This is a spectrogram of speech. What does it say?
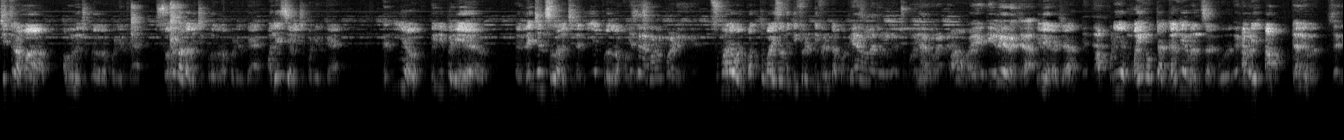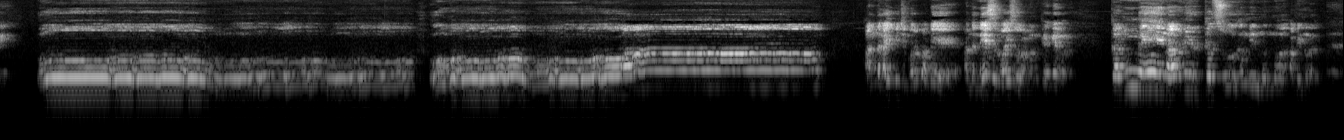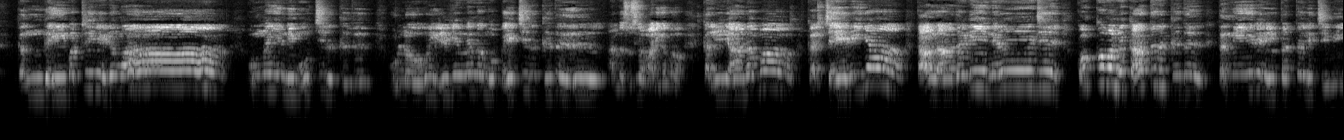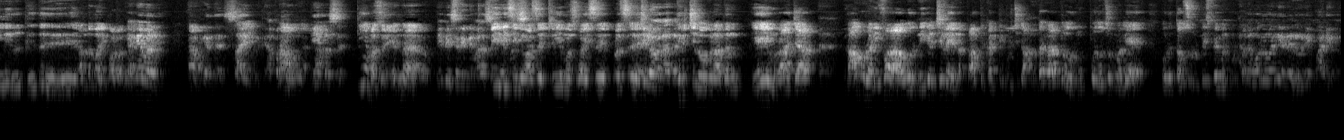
சித்ராமா அவங்கள வச்சு ப்ரோக்ராம் பண்ணியிருக்கேன் சொரதாதா வச்சு ப்ரோக்ராம் பண்ணியிருக்கேன் மலேசியா வச்சு பண்ணியிருக்கேன் நிறைய பெரிய பெரிய லெஜண்ட்ஸ் எல்லாம் வச்சு நிறைய ப்ரோக்ராம் எத்தனை பண்ணியிருக்கேன் குரல் பாடுவீங்க? சுமாரா ஒரு பத்து வாய்ஸ் வந்து டிஃப்ரெண்ட் டிஃப்ரெண்டா பாடுவேன். இளையராஜா. இளையராஜா. அப்படியே மைனூட்டா கங்கை அமரன் சார் ஒரு அப்படியே ஆமா கங்கை அமரன் சரி. ஓ ஆமாங்க டிஎம்எஸ் என்ன? PB Srinivas CB Srinivas TMS voice plus Tiruchi Loganathan AM Raja. Nagore Hanifa ஒரு நிகழ்ச்சியில என்னை பார்த்து கட்டி பிடிச்சிட்டு அந்த காலத்துல ஒரு முப்பது வருஷம் முன்னாலே ஒரு தௌசண்ட் ருபீஸ் பேமெண்ட் கொடுப்பாரு. அந்த ஒரு வரி ரெண்டு வரியை பாடிடுங்க.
